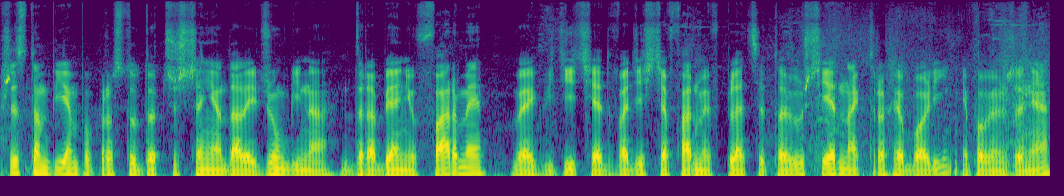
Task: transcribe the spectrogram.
Przystąpiłem po prostu do czyszczenia dalej dżungli na drabianiu farmy, bo jak widzicie 20 farmy w plecy to już jednak trochę boli, nie powiem, że nie.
